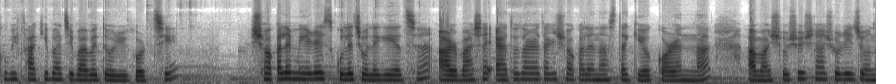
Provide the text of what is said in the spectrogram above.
খুবই ফাঁকিবাজিভাবে তৈরি করছি। সকালে মেয়েরা স্কুলে চলে গিয়েছে, আর বাসায় এত তাড়াতাড়ি সকালে নাস্তা কেউ করেন না। আমার শ্বশুর শাশুড়ির জন্য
